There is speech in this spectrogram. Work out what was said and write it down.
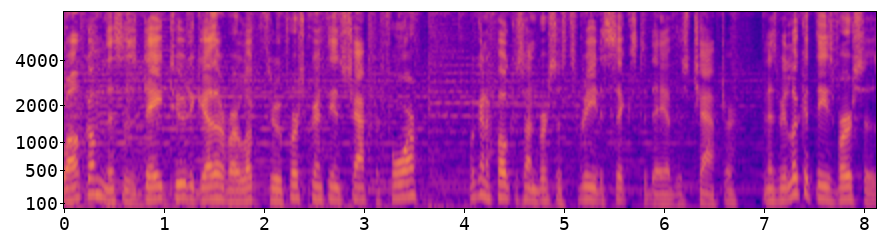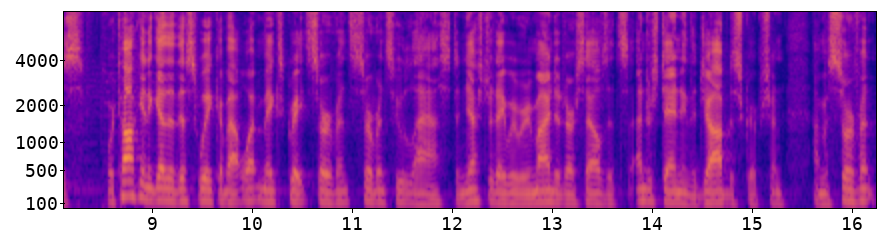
Welcome. This is day two together of our look through 1 Corinthians chapter 4. We're going to focus on verses 3 to 6 today of this chapter. And as we look at these verses, we're talking together this week about what makes great servants, servants who last. And yesterday we reminded ourselves it's understanding the job description. I'm a servant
